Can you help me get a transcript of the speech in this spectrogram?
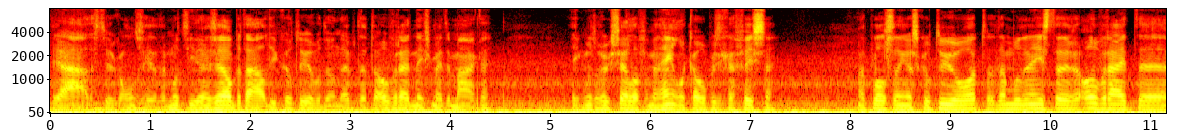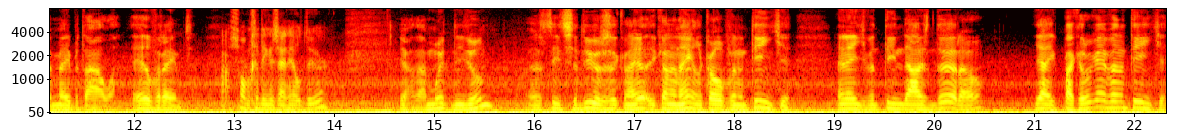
Ja, dat is natuurlijk onzin. Dat moet iedereen zelf betalen die cultuur wil doen. Daar heeft de overheid niks mee te maken. Ik moet toch ook zelf mijn hengel kopen als ik ga vissen. Maar plotseling als cultuur wordt, dan moet ineens de overheid eh, mee betalen. Heel vreemd. Nou, sommige dingen zijn heel duur. Ja, dat moet je niet doen. Als het iets te duur is, ik kan, ik kan een hengel kopen van een tientje en eentje van 10.000 euro. Ja, ik pak er ook een van een tientje.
